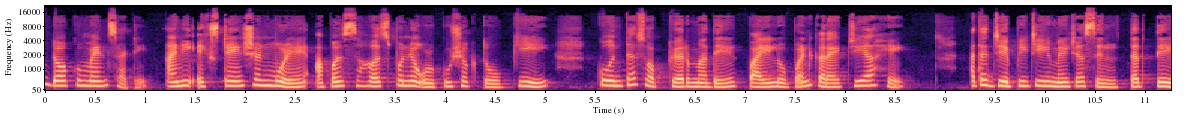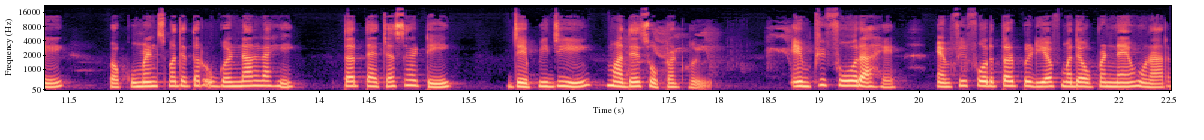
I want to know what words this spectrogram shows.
डॉक्युमेंटसाठी आणि एक्सटेन्शनमुळे आपण सहजपणे ओळखू शकतो की कोणत्या सॉफ्टवेअरमध्ये फाईल ओपन करायची आहे. आता जे पी जी इमेज असेल तर ते डॉक्युमेंट्समध्ये तर उघडणार नाही. तर त्याच्यासाठी जे पी जीमध्येच ओपन होईल. एम पी फोर आहे. एम पी फोर तर पी डी एफमध्ये ओपन नाही होणार.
